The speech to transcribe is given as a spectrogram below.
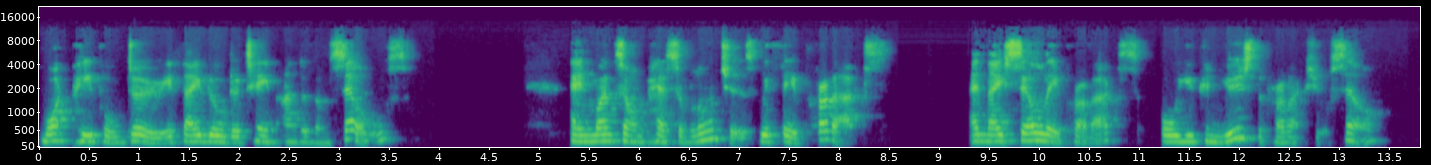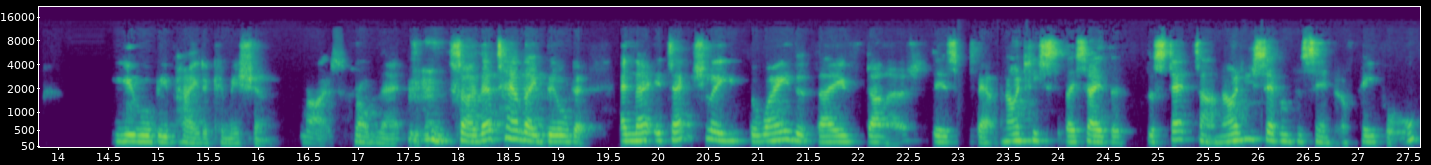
what people do, if they build a team under themselves, and once on passive launches with their products, and they sell their products, or you can use the products yourself, you will be paid a commission right from that. so that's how they build it. And that it's actually the way that they've done it. There's about 90, they say that the stats are 97% of people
